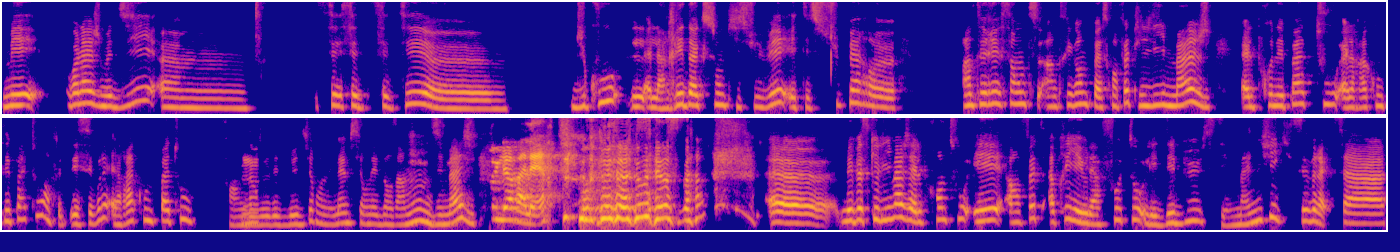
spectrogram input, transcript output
Mais voilà, je me dis, c'était. du coup, la, rédaction qui suivait était super intéressante, intrigante, parce qu'en fait, l'image, elle prenait pas tout, elle racontait pas tout, en fait. Et c'est vrai, elle raconte pas tout. Enfin, désolée de le dire, on est, même si on est dans un monde d'images. Spoiler alerte. mais parce que l'image, elle prend tout. Et en fait, après, il y a eu la photo. Les débuts, c'était magnifique, c'est vrai. Ça,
